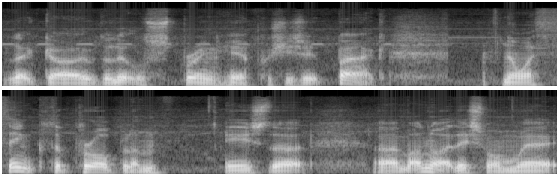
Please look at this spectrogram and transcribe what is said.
let go the little spring here pushes it back. Now I think the problem is that um, unlike this one where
